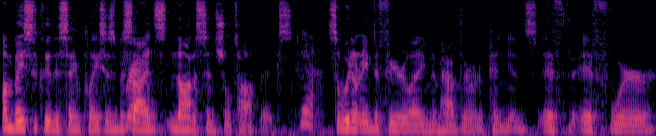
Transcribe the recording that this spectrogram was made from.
on basically the same places besides non-essential topics. Yeah. So we don't need to fear letting them have their own opinions if if we're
